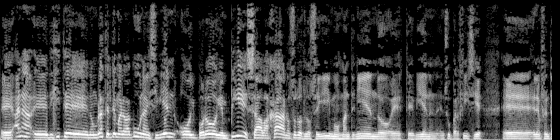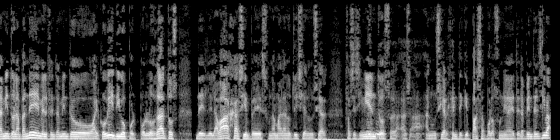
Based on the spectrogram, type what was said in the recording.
Eh, Ana, eh, dijiste, nombraste el tema de la vacuna y si bien hoy por hoy empieza a bajar, nosotros lo seguimos manteniendo este, bien en, superficie, eh, el enfrentamiento a la pandemia, el enfrentamiento al COVID, digo, por, por los datos de, la baja, siempre es una mala noticia anunciar fallecimientos, anunciar gente que pasa por las unidades de terapia intensiva,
